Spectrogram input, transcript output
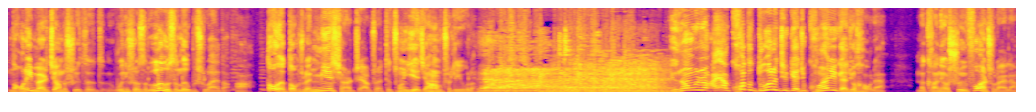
脑里面降的水，这我跟你说是漏是漏不出来的啊，倒也倒不出来，面墙粘不出来，它从眼睛上不出溜了。有人会说，哎呀，哭的多了就感觉哭完就感觉好了，那肯定水放出来了。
